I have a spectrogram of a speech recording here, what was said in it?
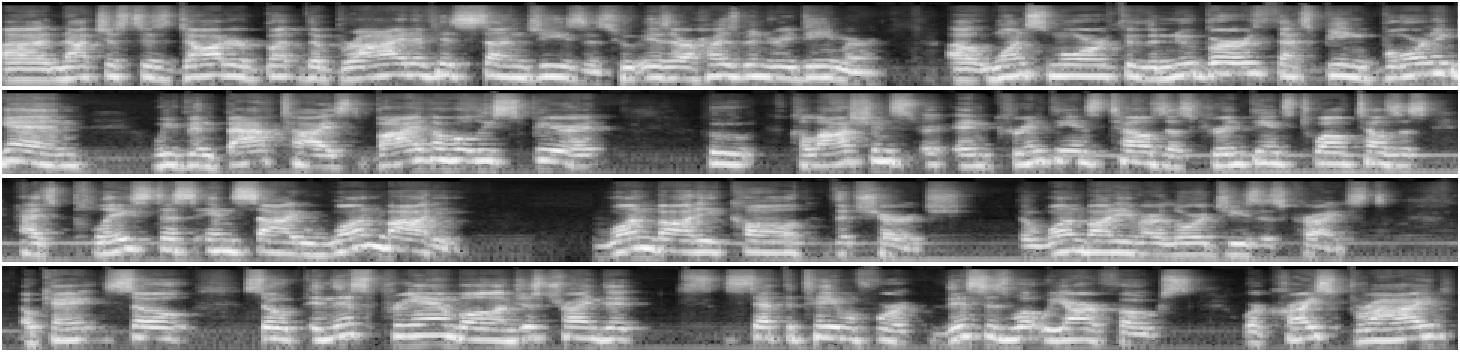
uh, not just his daughter, but the bride of his son Jesus, who is our husband redeemer. Uh, once more, through the new birth, that's being born again, we've been baptized by the Holy Spirit, who Colossians uh, and Corinthians tells us, Corinthians 12 tells us, has placed us inside one body, one body called the church, the one body of our Lord Jesus Christ. Okay, so so in this preamble, I'm just trying to set the table for this is what we are, folks. We're Christ's bride.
